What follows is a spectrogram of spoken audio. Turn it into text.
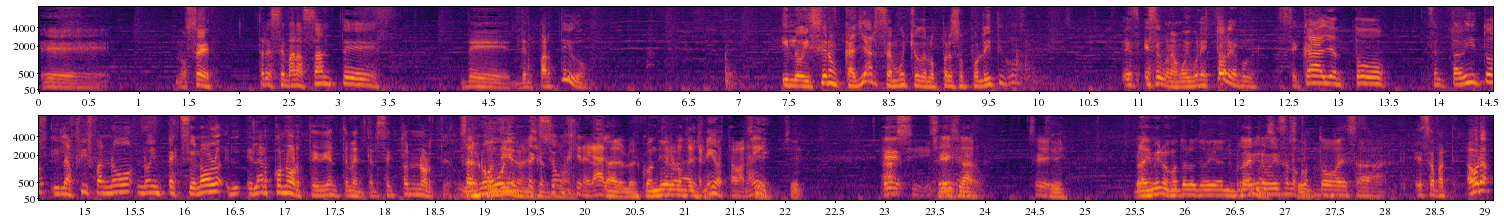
eh, no sé, tres semanas antes de- del partido. Y lo hicieron callarse a muchos de los presos políticos. Es- esa es una muy buena historia, porque se callan todos sentaditos y la FIFA no, no inspeccionó el, el arco norte, evidentemente, el sector norte. O sea, Lo no hubo una inspección general. Claro, lo escondieron. Pero los detenidos estaban ahí. Sí, sí. Ah, Eh, sí. sí, sí. claro. Sí. sí. Vladimir nos contó el otro día en el Vladimir nos sí. contó esa, esa parte. Ahora,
